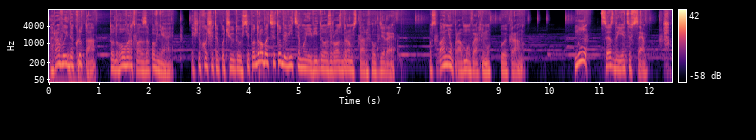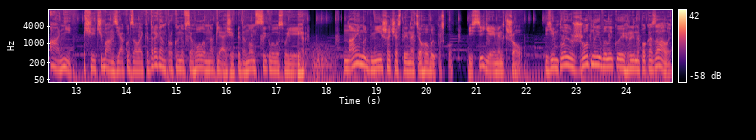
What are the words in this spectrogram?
Гра вийде крута, Тодд Говард вас запевняє. Якщо хочете почути усі подробиці, то дивіться моє відео з розбіром Starfield Direct. Посилання у правому верхньому у екрану. Ну, це здається все. А, ні, ще й Чібан з Якудза Like a Dragon прокинувся голим на пляжі під анонс сиквелу своєї гри. Найнудніша частина цього випуску PC Gaming Show. Геймплею жодної великої гри не показали,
